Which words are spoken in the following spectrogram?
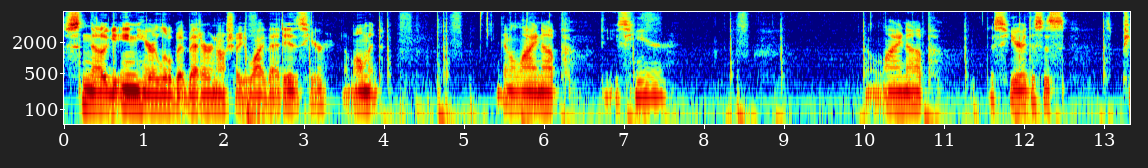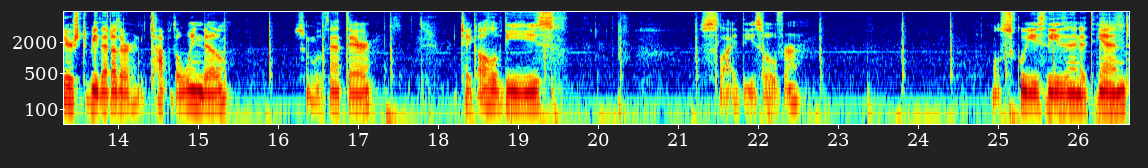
snug in here a little bit better, and I'll show you why that is here in a moment. I'm going to line up these here. line up this here. This is appears to be that other top of the window. So move that there. Take all of these, slide these over. We'll squeeze these in at the end.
